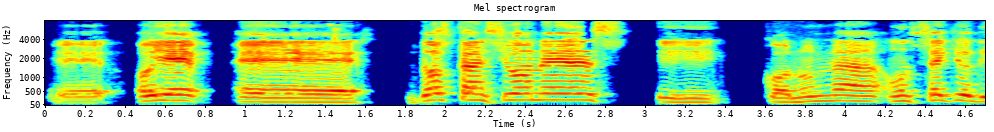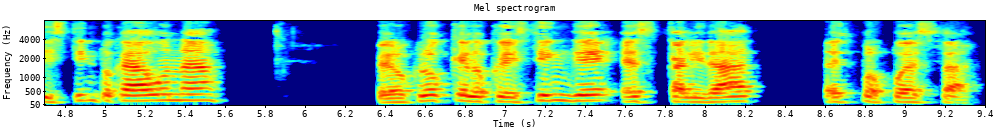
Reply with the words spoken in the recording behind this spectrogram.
Eh, oye, eh, dos canciones y con una, un sello distinto cada una, pero creo que lo que distingue es calidad, es propuesta.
